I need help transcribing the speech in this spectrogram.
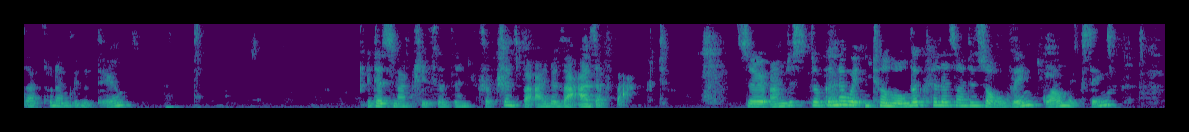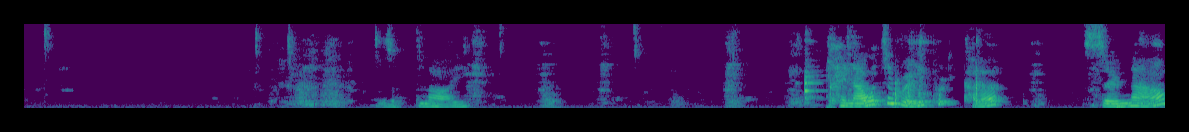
that's what I'm gonna do. it doesn't actually say the instructions, but I know that as a fact. So I'm just still gonna wait until all the colours are dissolving while mixing. There's a fly. Okay, now it's a really pretty colour. So now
